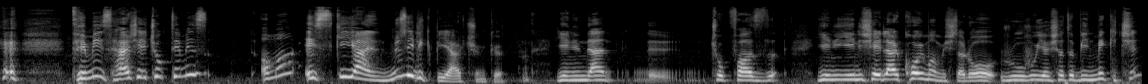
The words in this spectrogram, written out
temiz, her şey çok temiz ama eski yani müzelik bir yer çünkü. Yeniden e, çok fazla yeni yeni şeyler koymamışlar o ruhu yaşatabilmek için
